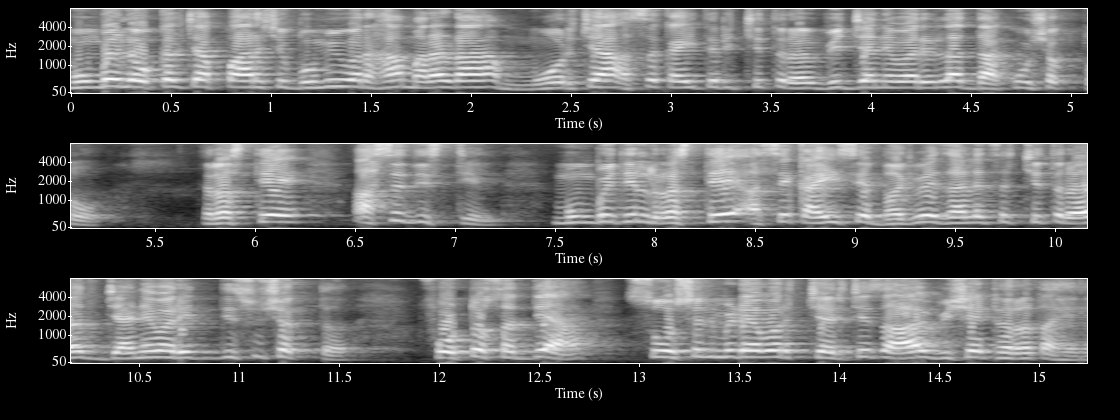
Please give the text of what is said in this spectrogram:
मुंबई लोकलच्या पार्श्वभूमीवर हा मराठा मोर्चा असं काहीतरी चित्र वीस जानेवारीला दाखवू शकतो. रस्ते असे दिसतील. मुंबईतील रस्ते असे काहीसे भगवे झाल्याचं चित्र जानेवारीत दिसू शकतं. फोटो सध्या सोशल मीडियावर चर्चेचा विषय ठरत आहे.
